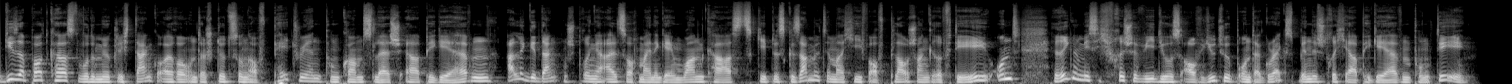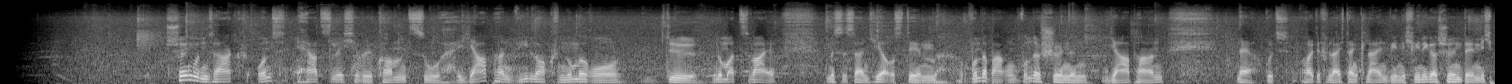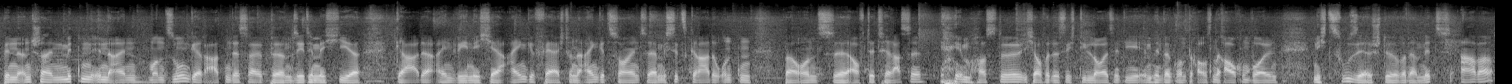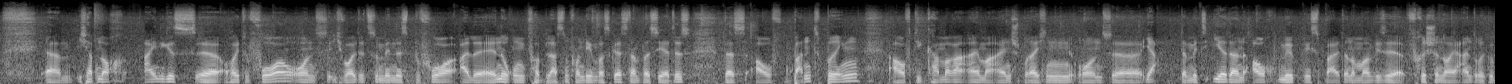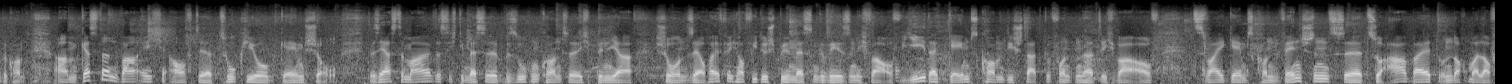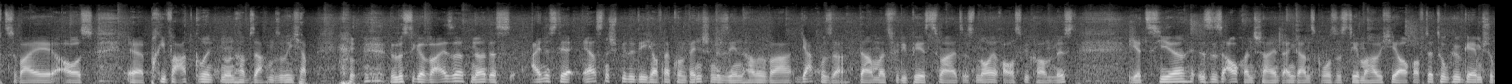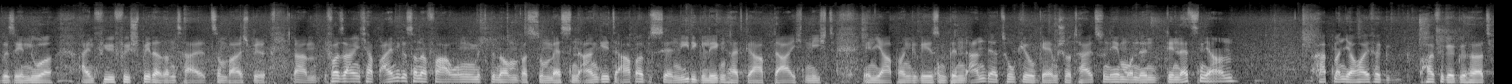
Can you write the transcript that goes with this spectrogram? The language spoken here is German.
Dieser Podcast wurde möglich dank eurer Unterstützung auf patreon.com slash rpgheaven. Alle Gedankensprünge als auch meine Game One Casts gibt es gesammelt im Archiv auf plauschangriff.de und regelmäßig frische Videos auf YouTube unter gregs-rpgheaven.de. Schönen guten Tag und herzlich willkommen zu Japan Vlog Numero 2, Nummer 2. Müsste es sein hier aus dem wunderbaren, wunderschönen Japan. Naja, gut, heute vielleicht ein klein wenig weniger schön, denn ich bin anscheinend mitten in einen Monsun geraten. Deshalb ähm, seht ihr mich hier gerade ein wenig äh, eingefärcht und eingezäunt. Ähm, ich sitze gerade unten bei uns äh, auf der Terrasse im Hostel. Ich hoffe, dass ich die Leute, die im Hintergrund draußen rauchen wollen, nicht zu sehr störe damit. Aber ähm, ich habe noch einiges äh, heute vor und ich wollte zumindest, bevor alle Erinnerungen verblassen von dem, was gestern passiert ist, das auf Band bringen, auf die Kamera einmal einsprechen und äh, ja, damit ihr dann auch möglichst bald dann nochmal bisschen frische neue Eindrücke bekommt. Ähm, gestern war ich auf der Tokyo Game Show. Das erste Mal, dass ich die Messe besuchen konnte. Ich bin ja schon sehr häufig auf Videospielmessen gewesen. Ich war auf jeder Gamescom, die stattgefunden hat. Ich war auf zwei Games Conventions äh, zur Arbeit und nochmal auf zwei aus äh, Privatgründen und habe Sachen so. Ich habe lustigerweise, ne, das eines der ersten Spiele, die ich auf einer Convention gesehen habe, war Yakuza. Damals für die PS2, als es neu rausgekommen ist. Jetzt hier ist es auch anscheinend ein ganz großes Thema. Habe ich hier auch auf der Tokyo Game Show gesehen, nur einen viel, viel späteren Teil zum Beispiel. Ähm, ich wollte sagen, ich habe einiges an Erfahrungen mitgenommen, was so Messen angeht, aber bisher nie die Gelegenheit gehabt, da ich nicht in Japan gewesen bin, an der Tokyo Game Show teilzunehmen. Und in den letzten Jahren hat man ja häufiger, häufiger gehört,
